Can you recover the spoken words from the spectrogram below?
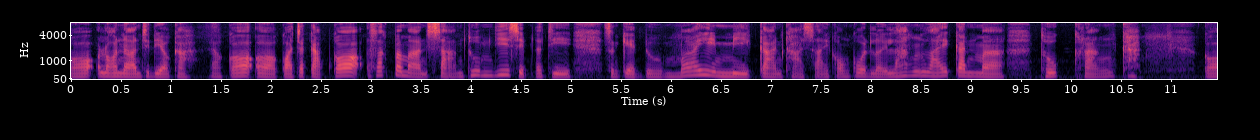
ก็รอนานทีเดียวค่ะ แล้วก็ก่อนจะกลับก็สักประมาณ3ทุ่ม20 นาที สังเกตดูไม่มีการขาดสายของคนเลยลั่งไลกันมาทุกครั้งค่ะ ก็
